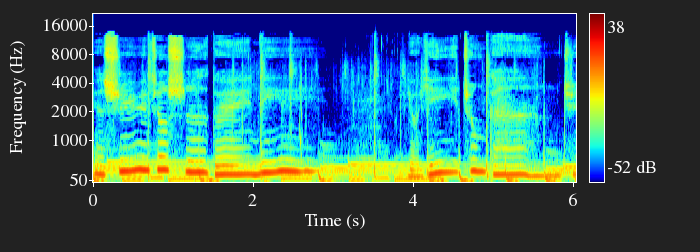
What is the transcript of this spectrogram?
也许就是对你有一种感觉，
